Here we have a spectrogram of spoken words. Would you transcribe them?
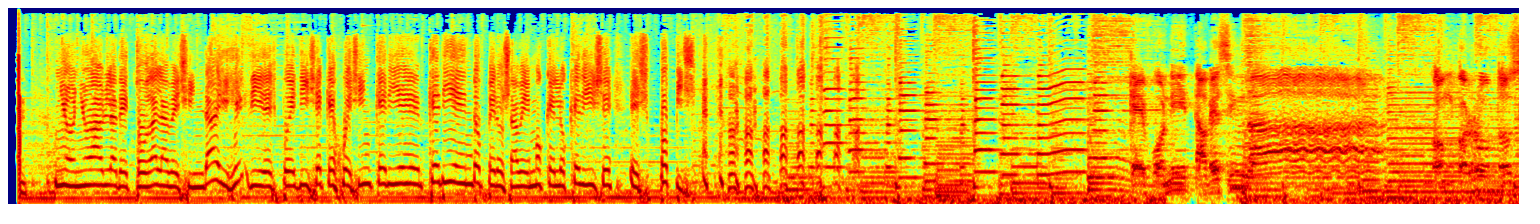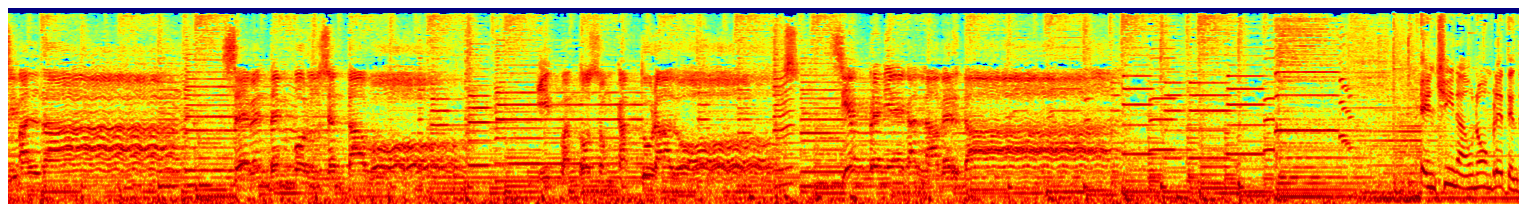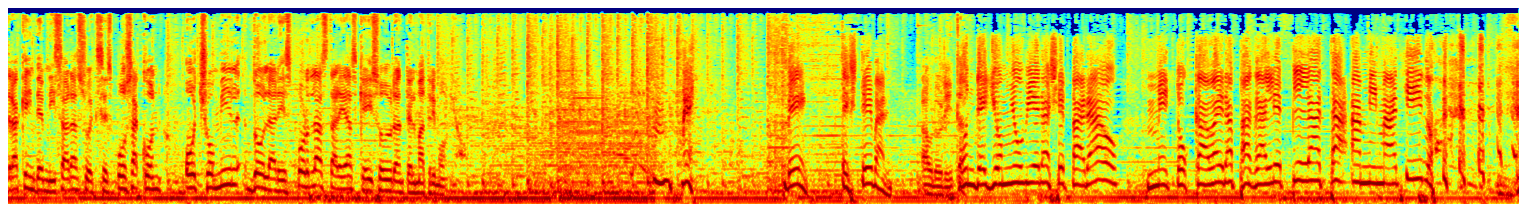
Ñoño habla de toda la vecindad y, y, después dice que fue sin querer, queriendo, pero sabemos que lo que dice es popis. Qué bonita vecindad, con corruptos y maldad, se venden por un centavo y cuando son capturados siempre niegan la verdad. En China, un hombre tendrá que indemnizar a su exesposa con 8 mil dólares por las tareas que hizo durante el matrimonio. Ve, Esteban. Aurorita. Donde yo me hubiera separado, me tocaba era pagarle plata a mi marido. En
